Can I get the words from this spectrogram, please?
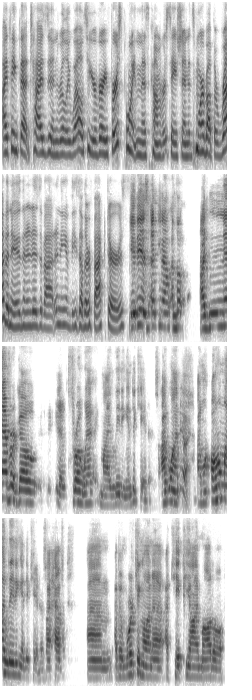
I think that ties in really well to your very first point in this conversation. It's more about the revenue than it is about any of these other factors. It is, and you know, and the, I'd never go, you know, throw away my leading indicators. I want, sure. I want all my leading indicators. I have um, I've been working on a, a, KPI model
